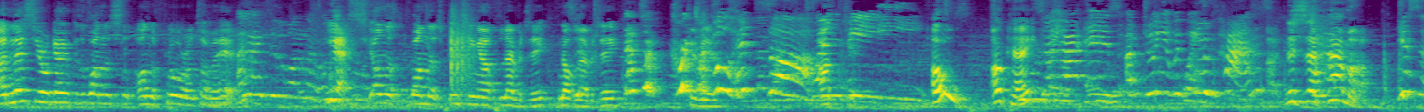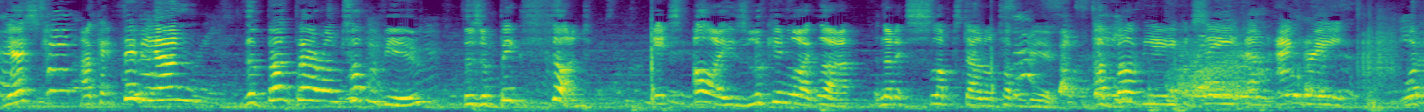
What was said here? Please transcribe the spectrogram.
Unless you're going for the one that's on the floor on top of him. I'm going to the one that. Yes, on the one that's beating up levity, not levity. That's a critical hit, sir. Twenty. Oh, okay. So that is. I'm doing it with both hands. Uh, This is a hammer. Yes, sir. Yes? Ten. Okay. Vivian, the bugbear on top of you, there's a big thud. Its eyes looking like that, and then it slumps down on top of you. Sixteen. Above you, you can see an angry, what?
